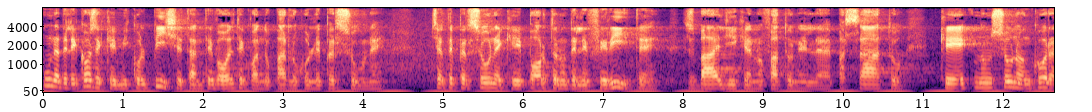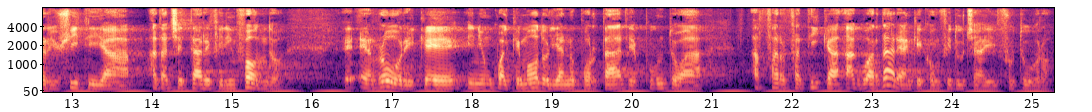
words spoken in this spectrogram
Una delle cose che mi colpisce tante volte quando parlo con le persone, certe persone che portano delle ferite, sbagli che hanno fatto nel passato, che non sono ancora riusciti a, ad accettare fino in fondo, errori che in un qualche modo li hanno portati appunto a, a far fatica a guardare anche con fiducia il futuro.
